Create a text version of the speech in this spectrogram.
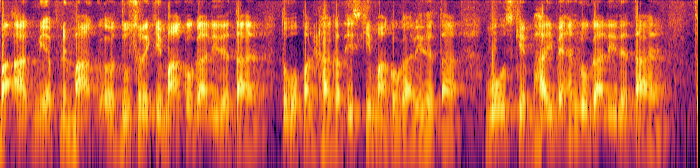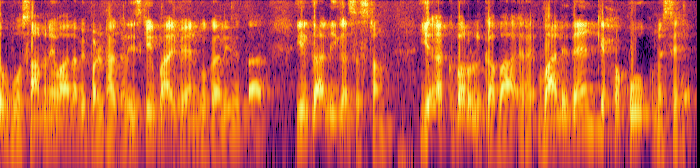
آدمی اپنے ماں کو دوسرے کی ماں کو گالی دیتا ہے، تو وہ پلٹا کر اس کی ماں کو گالی دیتا ہے۔ وہ اس کے بھائی بہن کو گالی دیتا ہے، تو وہ سامنے والا بھی پلٹا کر اس کی بھائی بہن کو گالی دیتا ہے۔ یہ گالی کا سسٹم، یہ اکبر القبائر ہے والدین کے حقوق میں سے ہے۔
